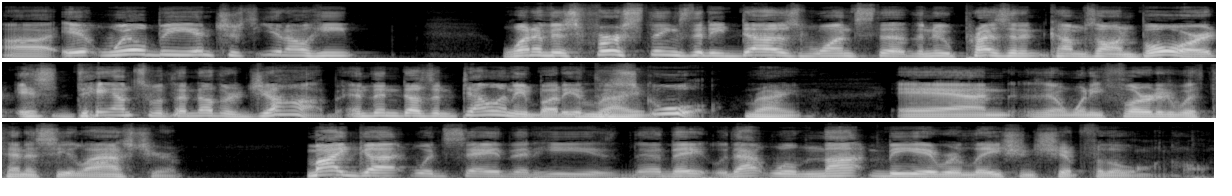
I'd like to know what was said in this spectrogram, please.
Uh, it will be interesting. You know, he one of his first things that he does once the, the new president comes on board is dance with another job, and then doesn't tell anybody at the Right. school Right. and you know, when he flirted with Tennessee last year. My gut would say that he is they, that will not be a relationship for the long haul.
